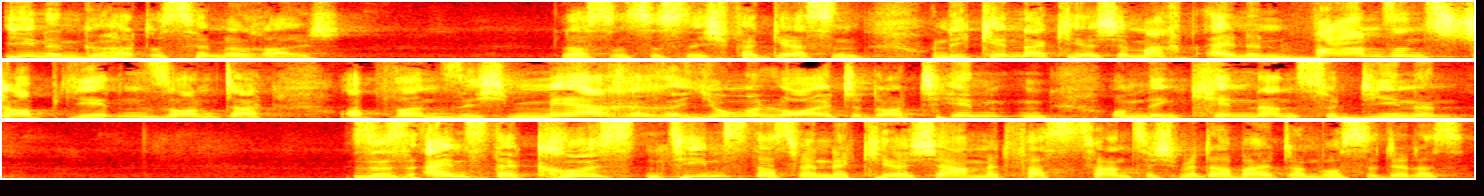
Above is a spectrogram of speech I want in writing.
Ihnen gehört das Himmelreich. Lass uns das nicht vergessen. Und die Kinderkirche macht einen Wahnsinnsjob. Jeden Sonntag opfern sich mehrere junge Leute dort hinten, um den Kindern zu dienen. Es ist eins der größten Teams, das wir in der Kirche haben, mit fast 20 Mitarbeitern. Wusstet ihr das?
